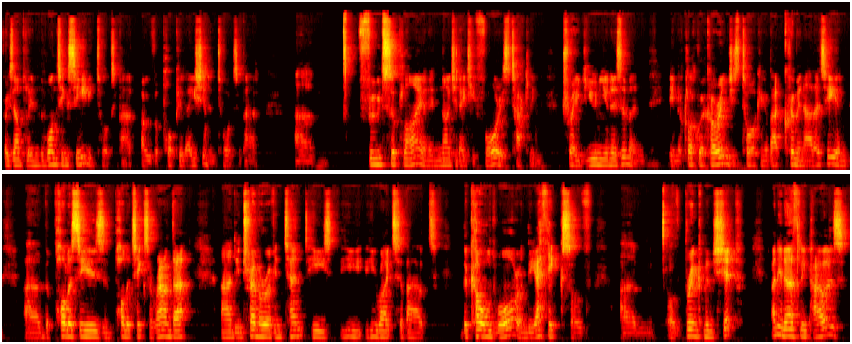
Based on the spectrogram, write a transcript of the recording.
For example, in The Wanting Seed, he talks about overpopulation and talks about um, food supply, and in 1984 he's tackling trade unionism, and in A Clockwork Orange, he's talking about criminality and uh, the policies and politics around that. And in Tremor of Intent, he's, he, he writes about the Cold War and the ethics of, um, of brinkmanship. And in Earthly Powers,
